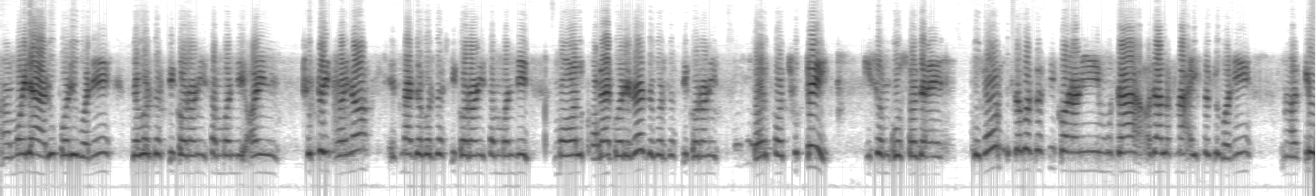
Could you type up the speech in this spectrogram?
महिलाहरू पर्यो भने जबरजस्तीकरणी सम्बन्धी ऐन छुट्टै छैन। यसमा जबरजस्तीकरणी सम्बन्धी महल खडा गरेर जबरजस्तीकरणीतर्फ छुट्टै किसिमको सजायको छ। जबरजस्तीकरणी मुद्दा अदालतमा आइसक्यो भने त्यो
